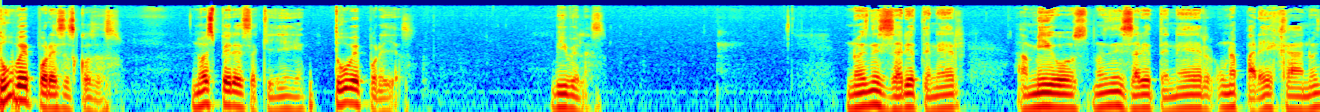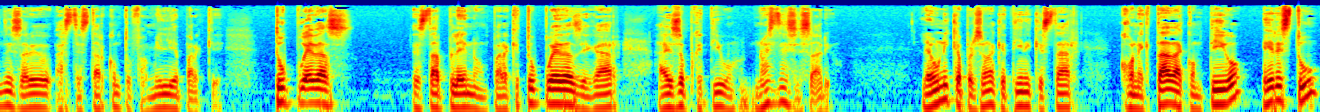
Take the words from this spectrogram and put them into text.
Tú ve por esas cosas. No esperes a que lleguen. Tú ve por ellas. Vívelas. No es necesario tener amigos, no es necesario tener una pareja, no es necesario hasta estar con tu familia para que tú puedas estar pleno, para que tú puedas llegar a ese objetivo. No es necesario. La única persona que tiene que estar conectada contigo eres tú.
